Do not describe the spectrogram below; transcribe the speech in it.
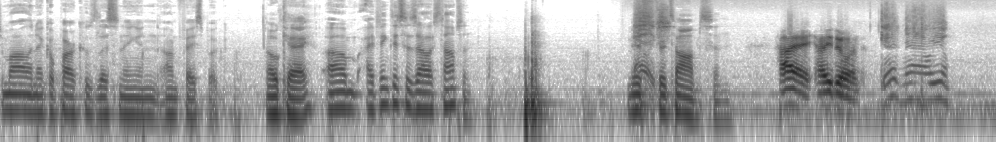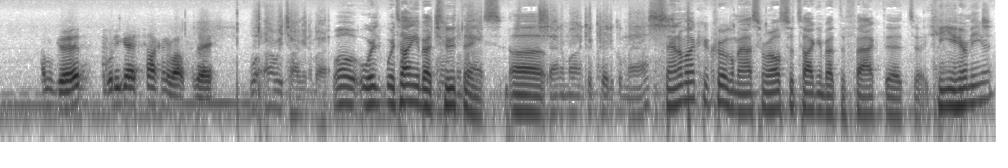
Jamal in Echo Park who's listening and on Facebook. Okay. Um, I think this is Alex Thompson. Mr. Thompson. Hi, how you doing? Good, man. How are you? I'm good. What are you guys talking about today? What are we talking about? Well, we're, we're talking about two things. Uh, Santa Monica Critical Mass. Santa Monica Critical Mass, and we're also talking about the fact that. Uh, can you hear me? Yet?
